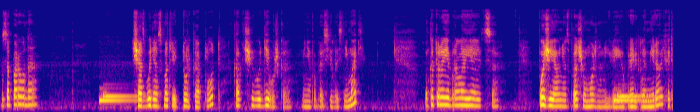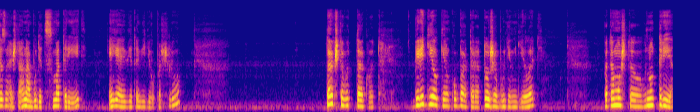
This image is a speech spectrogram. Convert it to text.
за порода. Сейчас будем смотреть только оплот, как чего девушка меня попросила снимать, у которой я брала яйца. Позже я у нее спрошу, можно ли ее прорекламировать, хотя знаю, что она будет смотреть, и я ей это видео пошлю. Так что вот так вот. Переделки инкубатора тоже будем делать. Потому что внутри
